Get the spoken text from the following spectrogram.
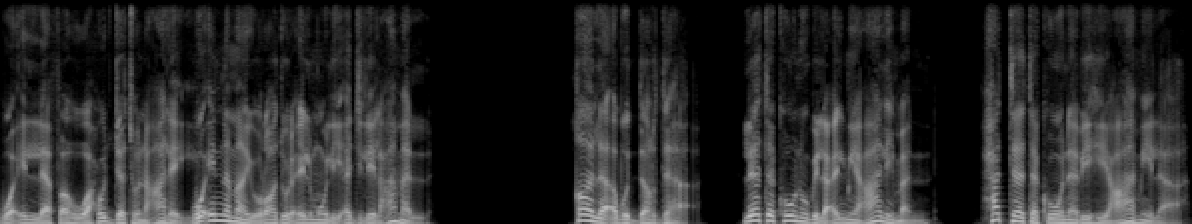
وإلا فهو حجة علي وإنما يراد العلم لأجل العمل قال أبو الدرداء لا تكون بالعلم عالما حتى تكون به عاملا.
